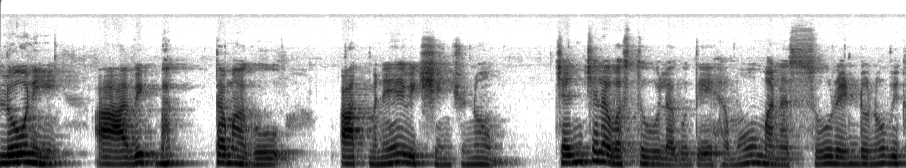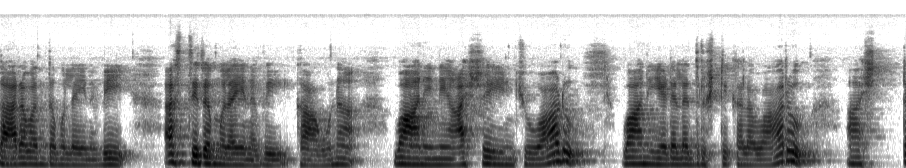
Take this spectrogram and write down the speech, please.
లోని ఆ విభక్తమగు ఆత్మనే వీక్షించును. చంచల వస్తువులకు దేహము మనస్సు రెండును వికారవంతములైనవి అస్థిరములైనవి కావున వానిని ఆశ్రయించువాడు. వాని ఎడల దృష్టి కలవారు. అష్ట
